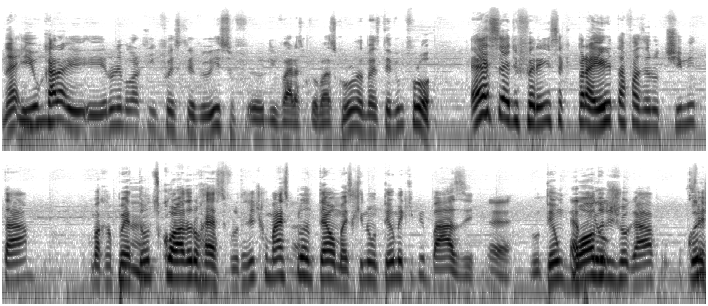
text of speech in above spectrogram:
Né? E o cara, e, e eu não lembro agora quem foi que escreveu isso, eu li várias, várias colunas, mas teve um que falou: essa é a diferença que pra ele tá fazendo o time tá uma campanha tão descolada do resto. Tem gente com mais plantel, mas que não tem uma equipe base. É. Não tem um É, modo de jogar O Corinthians tem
